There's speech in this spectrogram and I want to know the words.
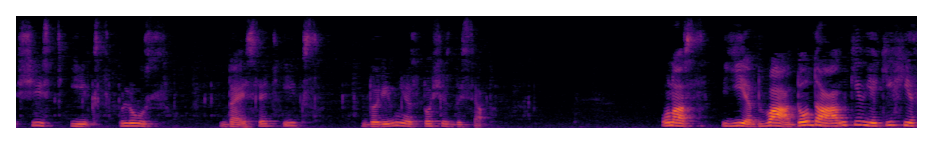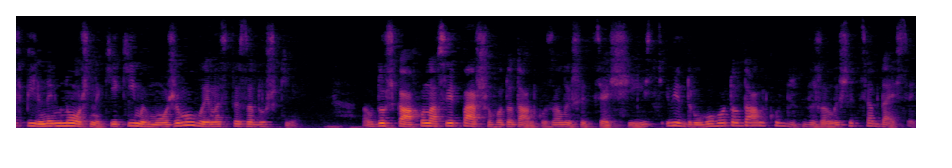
Шість х плюс 10х дорівнює 160. У нас є два доданки, в яких є спільний множник, який ми можемо винести за дужки. В дужках у нас від першого доданку залишиться 6, від другого доданку залишиться 10.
